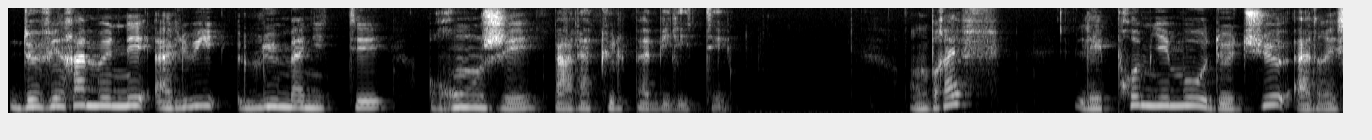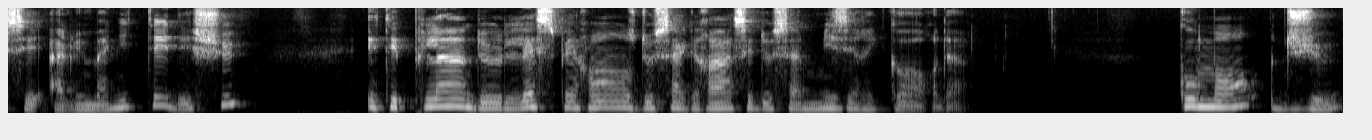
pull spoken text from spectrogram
devait ramener à lui l'humanité rongée par la culpabilité. En bref, les premiers mots de Dieu adressés à l'humanité déchue étaient pleins de l'espérance de sa grâce et de sa miséricorde. Comment Dieu,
